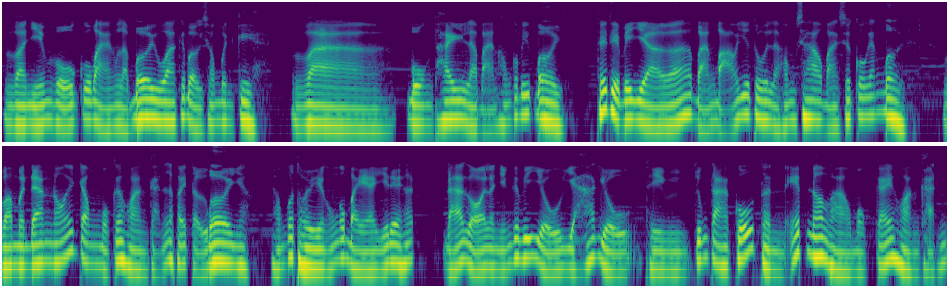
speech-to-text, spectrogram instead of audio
và nhiệm vụ của bạn là bơi qua cái bờ sông bên kia, và buồn thay là bạn không có biết bơi. Thế thì bây giờ bạn bảo với tôi là không sao, bạn sẽ cố gắng bơi và mình đang nói trong một cái hoàn cảnh là phải tự bơi nha. Không có thuyền, không có bè gì đây hết. Đã gọi là những cái ví dụ giả dụ thì chúng ta cố tình ép nó vào một cái hoàn cảnh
